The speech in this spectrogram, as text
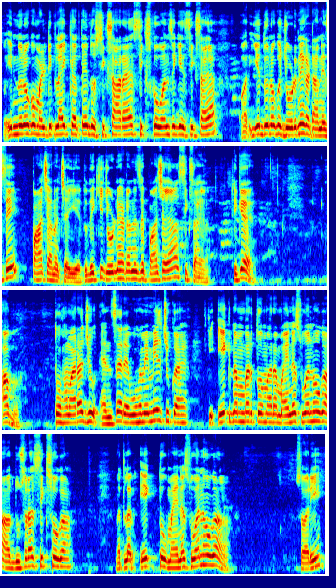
तो इन दोनों को मल्टीप्लाई करते हैं तो सिक्स आ रहा है। सिक्स को वन से किए सिक्स आया। और ये दोनों को जोड़ने घटाने से पाँच आना चाहिए। तो देखिए, जोड़ने घटाने से पाँच आया सिक्स आया। ठीक है? अब तो हमारा जो आंसर है, वो हमें मिल चुका है कि एक नंबर तो हमारा माइनस वन होगा, और दूसरा सिक्स होगा। मतलब एक तो माइनस वन होगा। सॉरी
